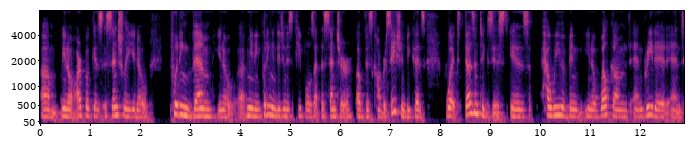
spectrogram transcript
Um, you know, our book is essentially, you know, putting them, you know, uh, meaning putting Indigenous peoples at the center of this conversation because what doesn't exist is how we have been, you know, welcomed and greeted. And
